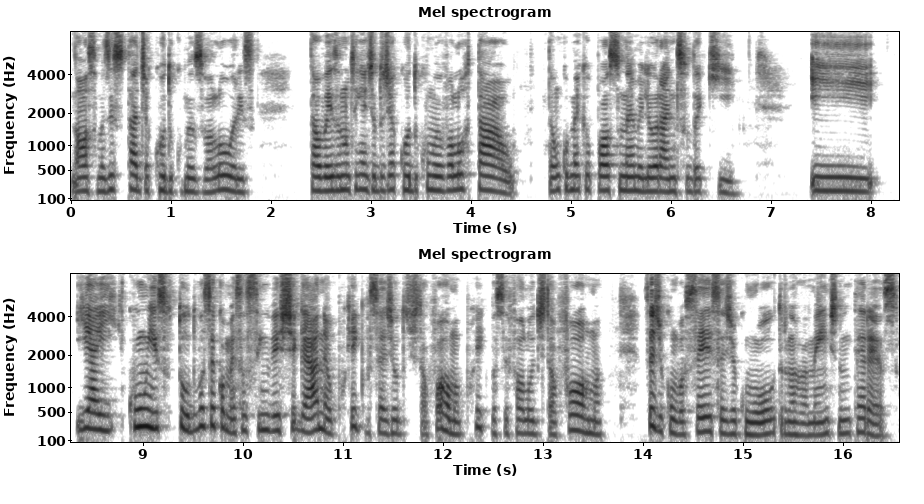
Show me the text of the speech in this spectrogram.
nossa, mas isso está de acordo com meus valores? Talvez eu não tenha agido de acordo com o meu valor tal. Então, como é que eu posso né, melhorar nisso daqui? E, e aí, com isso tudo, você começa a se investigar, né? Por que, que você agiu de tal forma? Por que você falou de tal forma? Seja com você, seja com outro, novamente, não interessa.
